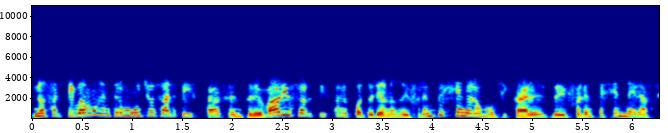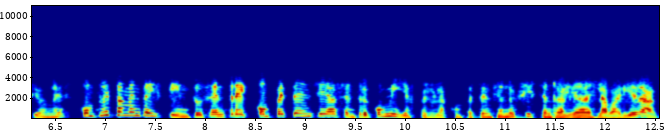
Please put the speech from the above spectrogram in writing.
Nos activamos entre muchos artistas, entre varios artistas ecuatorianos de diferentes géneros musicales, de diferentes generaciones, completamente distintos, entre competencias, entre comillas, pero la competencia no existe, en realidad es la variedad.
